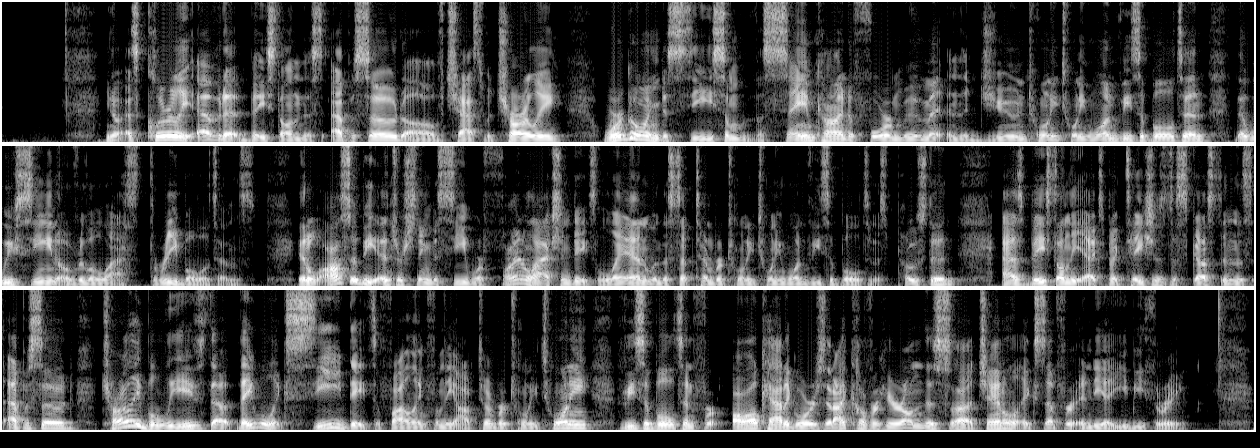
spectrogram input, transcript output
You know, as clearly evident based on this episode of Chats with Charlie, we're going to see some of the same kind of forward movement in the June 2021 visa bulletin that we've seen over the last three bulletins. It'll also be interesting to see where final action dates land when the September 2021 visa bulletin is posted. As based on the expectations discussed in this episode, Charlie believes that they will exceed dates of filing from the October 2020 visa bulletin for all categories that I cover here on this uh, channel except for India EB3.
